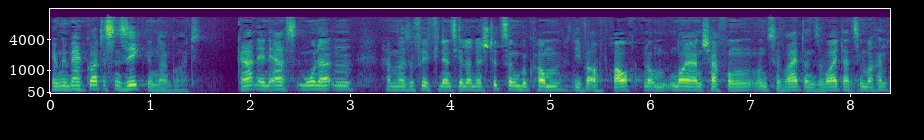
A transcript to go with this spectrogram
Wir haben gemerkt, Gott ist ein segnender Gott. Gerade in den ersten Monaten haben wir so viel finanzielle Unterstützung bekommen, die wir auch brauchten, um Neuanschaffungen und so weiter und so weiter zu machen.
